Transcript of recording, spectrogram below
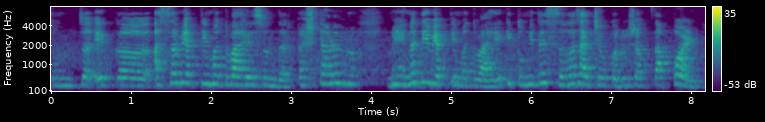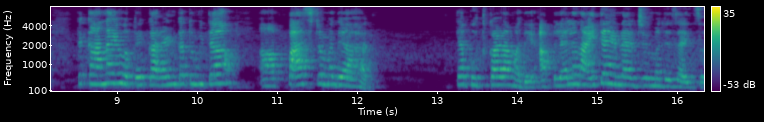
तुमचं एक असं व्यक्तिमत्व आहे सुंदर. कष्टाळू मेहनती व्यक्तिमत्व आहे की तुम्ही ते सहज अचीव करू शकता. पण ते का नाही होते? कारण का तुम्ही त्या पास्टमध्ये आहात. त्या भूतकाळामध्ये आपल्याला नाही त्या एनर्जीमध्ये जायचं.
